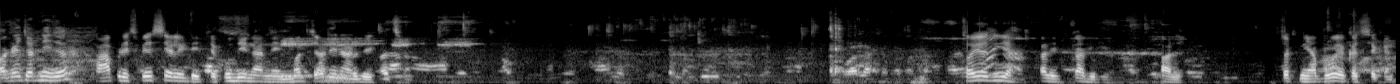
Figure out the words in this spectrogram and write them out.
આ કઈ ચટણી છે? આ આપણી સ્પેશિયાલિટી છે પુદીનાની મરચાની પુદીનાની. બધી. અચ્છા. થઈ જ ગયા ખાલી કાઢું હાલ. ચટણી આપું એક જ સેકન્ડ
